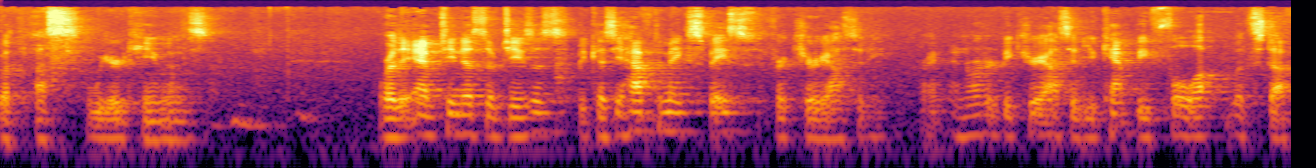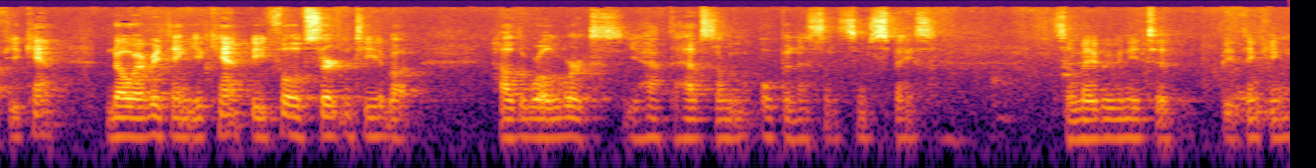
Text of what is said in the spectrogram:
with us weird humans. Or the emptiness of Jesus, because you have to make space for curiosity, right? In order to be curiosity, you can't be full up with stuff. You can't know everything. You can't be full of certainty about how the world works. You have to have some openness and some space. So maybe we need to be thinking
